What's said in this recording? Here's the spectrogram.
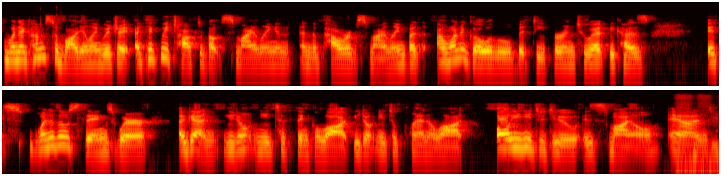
when it comes to body language, I, I think we talked about smiling and, and the power of smiling, but I want to go a little bit deeper into it because it's one of those things where, again, you don't need to think a lot, you don't need to plan a lot. All you need to do is smile. And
